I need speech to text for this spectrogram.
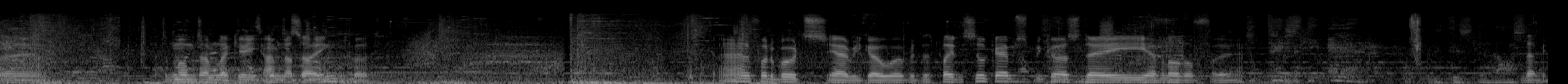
Uh, at the moment I'm lucky I'm not dying, but... And for the boots, yeah, we go uh, with the plated steel caps because they have a lot of uh, Damage.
